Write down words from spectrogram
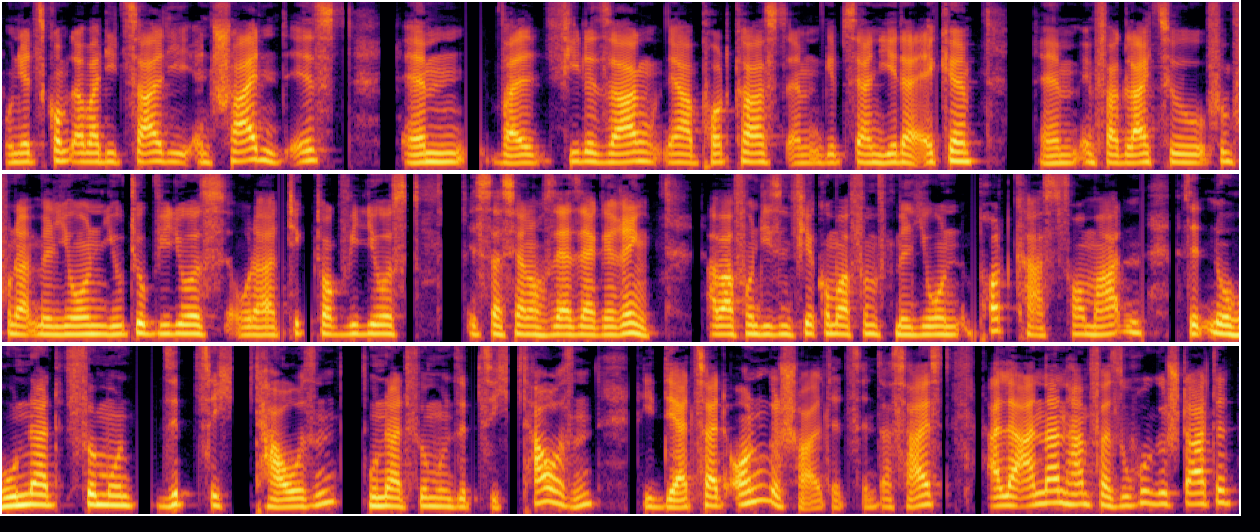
Und jetzt kommt aber die Zahl, die entscheidend ist, ähm, weil viele sagen, ja, Podcast ähm, gibt es ja in jeder Ecke. Ähm, Im Vergleich zu 500 Millionen YouTube-Videos oder TikTok-Videos ist das ja noch sehr, sehr gering. Aber von diesen 4,5 Millionen Podcast-Formaten sind nur 175.000, 175.000, die derzeit on-geschaltet sind. Das heißt, alle anderen haben Versuche gestartet,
